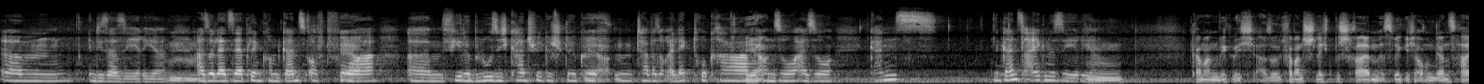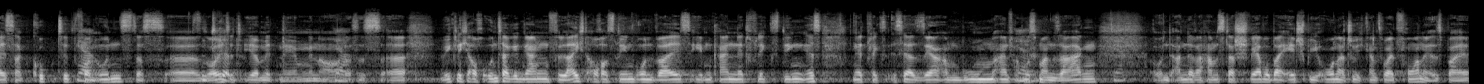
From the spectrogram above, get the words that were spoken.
ja. ähm, in dieser Serie. Also Led Zeppelin kommt ganz oft vor, ähm, viele bluesig-country Stücke, Ja. m, teilweise auch Elektrokram Ja. und so. Also ganz eine ganz eigene Serie. Mhm. Kann man wirklich, also kann man schlecht beschreiben, ist wirklich auch ein ganz heißer Gucktipp Ja. von uns. Das äh, solltet Trip. ihr mitnehmen, genau. Ja. Das ist äh, wirklich auch untergegangen, vielleicht auch aus dem Grund, weil es eben kein Netflix-Ding ist. Netflix ist ja sehr am Boom, einfach Ja. muss man sagen. Und andere haben es da schwer, wobei HBO natürlich ganz weit vorne ist bei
